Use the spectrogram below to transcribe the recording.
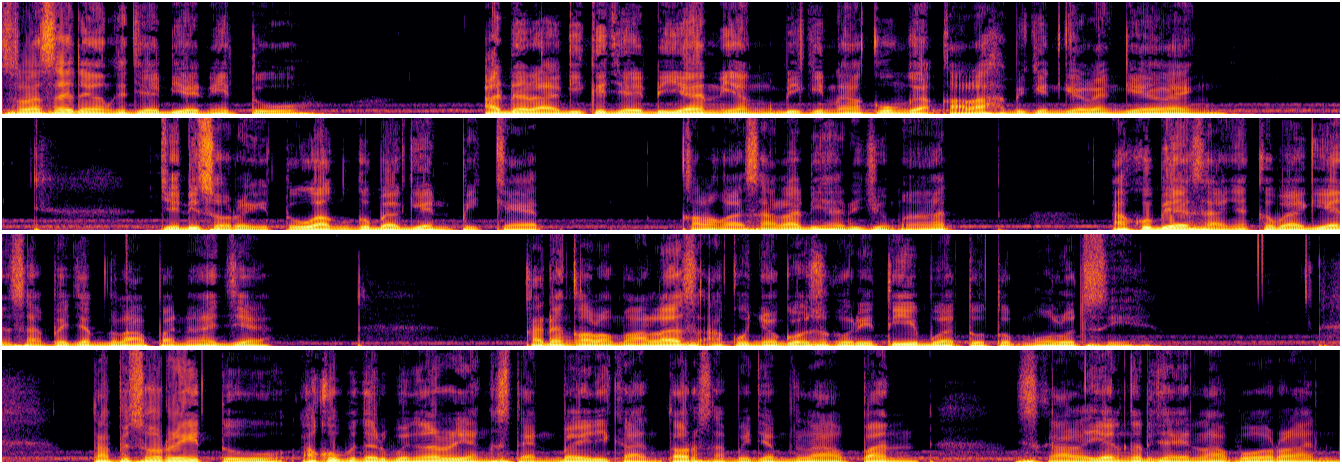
Selesai dengan kejadian itu, ada lagi kejadian yang bikin aku nggak kalah bikin geleng-geleng. Jadi sore itu aku ke bagian piket. Kalau nggak salah di hari Jumat, aku biasanya ke bagian sampai jam 8 aja. Kadang kalau malas aku nyogok security buat tutup mulut sih. Tapi sore itu aku bener-bener yang standby di kantor sampai jam 8 sekalian ngerjain laporan.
